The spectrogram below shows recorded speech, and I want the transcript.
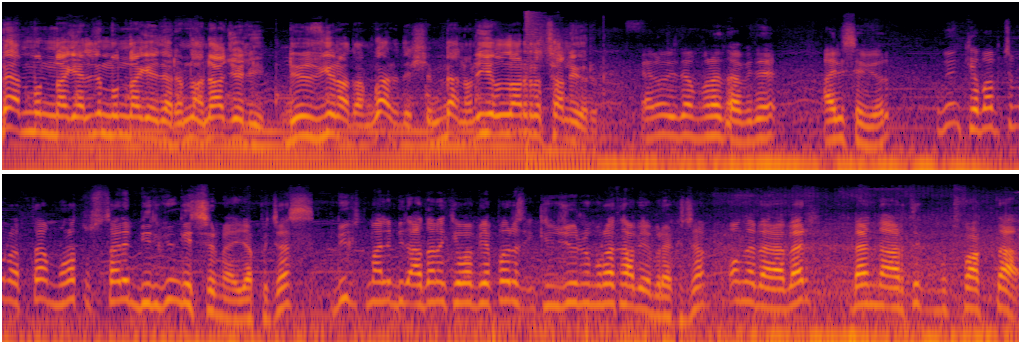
Ben bununla geldim bununla giderim lan aceleyim. Düzgün adam kardeşim ben onu yıllarını tanıyorum. Yani o yüzden Murat abi de ayrı seviyorum. Bugün kebapçı Murat'ta Murat Usta ile bir gün geçirme yapacağız. Büyük ihtimalle bir Adana kebap yaparız. İkinci ürünü Murat abiye bırakacağım. Onunla beraber ben de artık mutfakta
